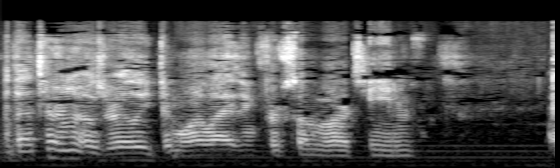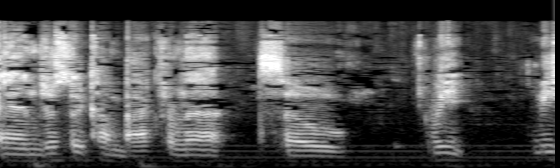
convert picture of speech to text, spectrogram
But that tournament was really demoralizing for some of our team, and just to come back from that, so we we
